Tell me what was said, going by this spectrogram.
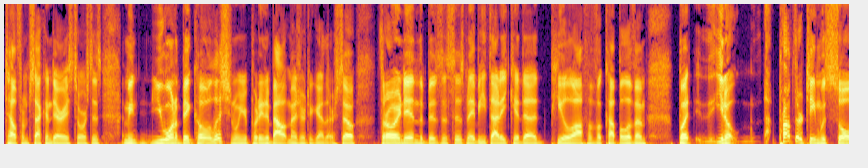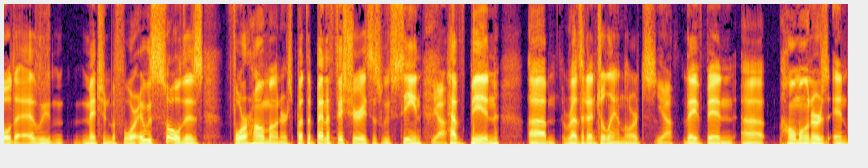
tell from secondary sources, I mean, you want a big coalition when you're putting a ballot measure together. So throwing in the businesses, maybe he thought he could uh, peel off of a couple of them. But, you know, Prop 13 was sold, as we mentioned before, it was sold as for homeowners. But the beneficiaries, as we've seen, Yeah. have been um, residential landlords. Yeah. They've been uh, homeowners in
